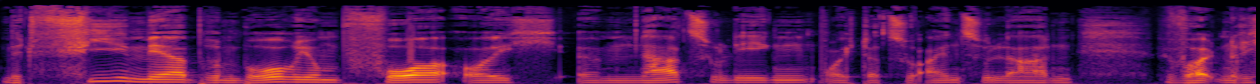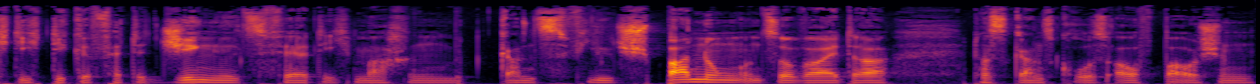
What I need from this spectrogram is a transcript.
mit viel mehr Brimborium vor, euch ähm, nahezulegen, euch dazu einzuladen. Wir wollten richtig dicke, fette Jingles fertig machen, mit ganz viel Spannung und so weiter, das ganz groß aufbauschen.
